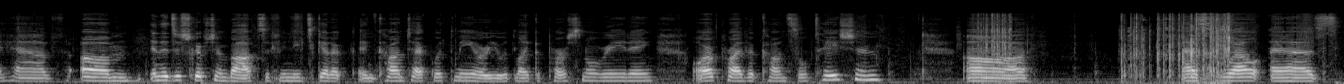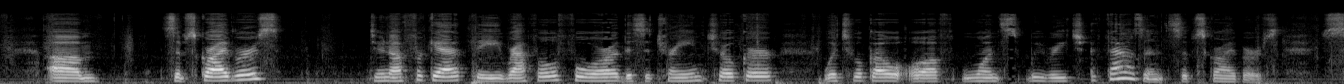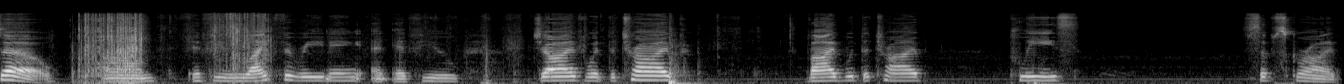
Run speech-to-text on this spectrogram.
I have um, in the description box if you need to get a, in contact with me or you would like a personal reading or a private consultation, uh, as well as um, subscribers. Do not forget the raffle for the citrine choker, which will go off once we reach a thousand subscribers. So, um, if you like the reading and if you jive with the tribe, vibe with the tribe, please subscribe.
